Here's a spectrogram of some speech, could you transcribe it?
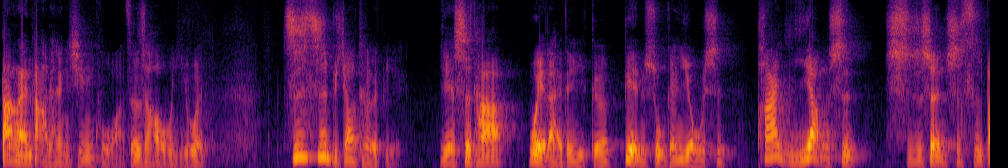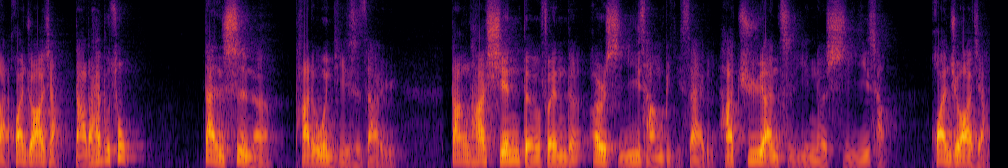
当然打得很辛苦啊，这是毫无疑问。芝芝比较特别，也是他未来的一个变数跟优势。他一样是十胜十四败，换句话讲，打得还不错。但是呢，他的问题是在于。当他先得分的二十一场比赛里，他居然只赢了十一场。换句话讲，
